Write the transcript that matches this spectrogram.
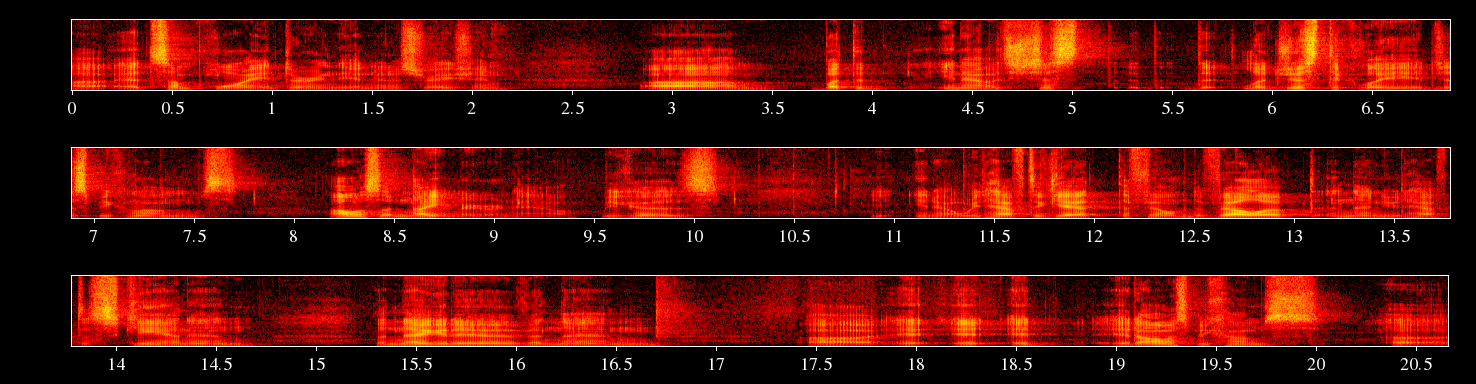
uh, at some point during the administration. Um, but the, you know, it's just the, logistically, it just becomes almost a nightmare now because, you know, we'd have to get the film developed and then you'd have to scan in the negative and then uh, it, it, it, it almost becomes uh,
